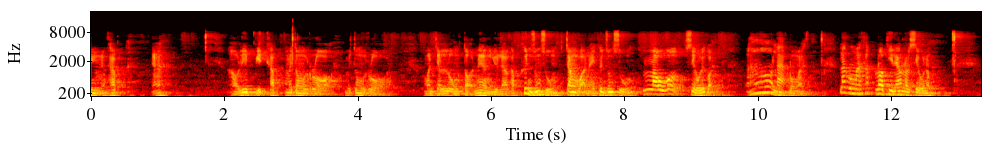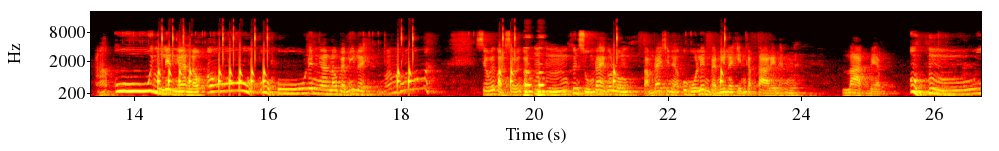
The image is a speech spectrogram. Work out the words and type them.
งนะครับนะเอารีบปิดครับไม่ต้องรอไม่ต้องรอ มันจะลงต่อเนื่องอยู่แล้วครับขึ้นสูงสูงๆจังหวะไหนขึ้นสูงสูงๆเราก็เซลไว้ก่อนอ้าวลากลงมาลากลงมาครับรอบที่แล้วเราเซลเนาะอะอุ้ยมันเล่นงานเราโอ้โอ้โหเล่นงานเราแบบนี้เลยมามา เซลล์ไว้ก่อนเซลล์ไว้ก่อนอื้อหือขึ้นสูงได้ก็ลงต่ำได้ใช่ไหมโอ้โหเล่นแบบนี้เลยเห็นกับตาเลยนะท่านนะลากแบบอู้หูย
